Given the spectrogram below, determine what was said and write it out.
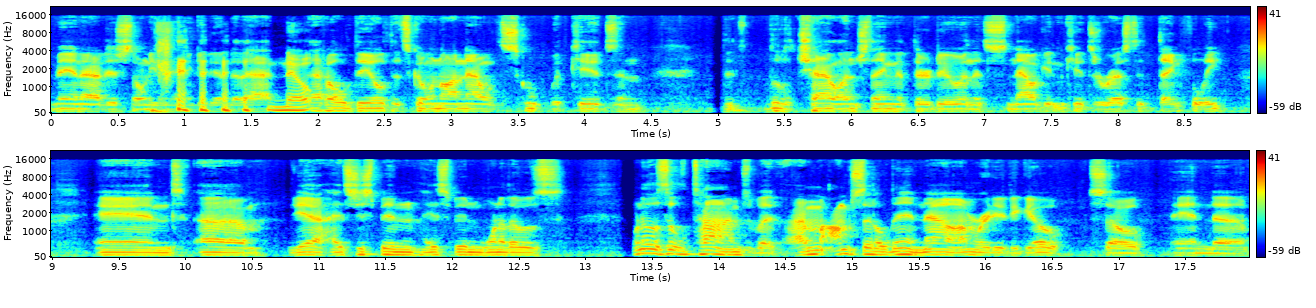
man. I just don't even want to get into that. Nope. that whole deal that's going on now with school with kids and the little challenge thing that they're doing. That's now getting kids arrested, thankfully. And um, yeah, it's just been it's been one of those one of those little times. But I'm I'm settled in now. I'm ready to go. So and. Uh,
